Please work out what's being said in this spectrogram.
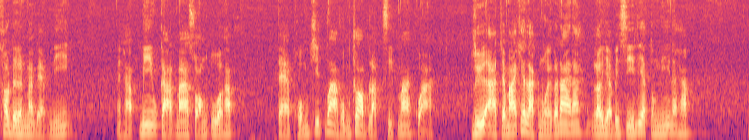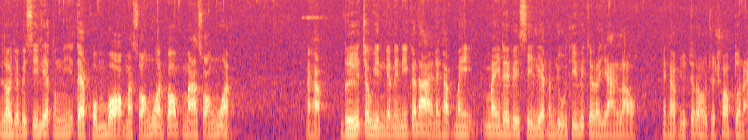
เขาเดินมาแบบนี้นะครับ มีโอกาสมา 2 ตัวครับ แต่ผมคิดว่าผมชอบหลักสิบมากกว่า หรืออาจจะมาแค่หลักหน่วยก็ได้นะ เราอย่าไปซีเรียสตรงนี้นะครับ เราอย่าไปซีเรียสตรงนี้ แต่ผมบอกมา 2 งวดก็มา 2 งวดนะครับ หรือจะวินกันในนี้ก็ได้นะครับ ไม่ไม่ได้ไปซีเรียสมันอยู่ที่วิจารณญาณเรานะครับ อยู่ที่เราจะชอบตัวไหน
